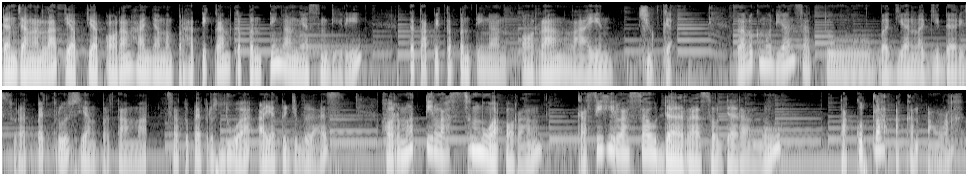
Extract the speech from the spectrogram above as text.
dan janganlah tiap-tiap orang hanya memperhatikan kepentingannya sendiri, tetapi kepentingan orang lain juga. Lalu kemudian satu bagian lagi dari surat Petrus yang pertama, 1 Petrus 2 ayat 17, Hormatilah semua orang, kasihilah saudara-saudaramu, takutlah akan Allah,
